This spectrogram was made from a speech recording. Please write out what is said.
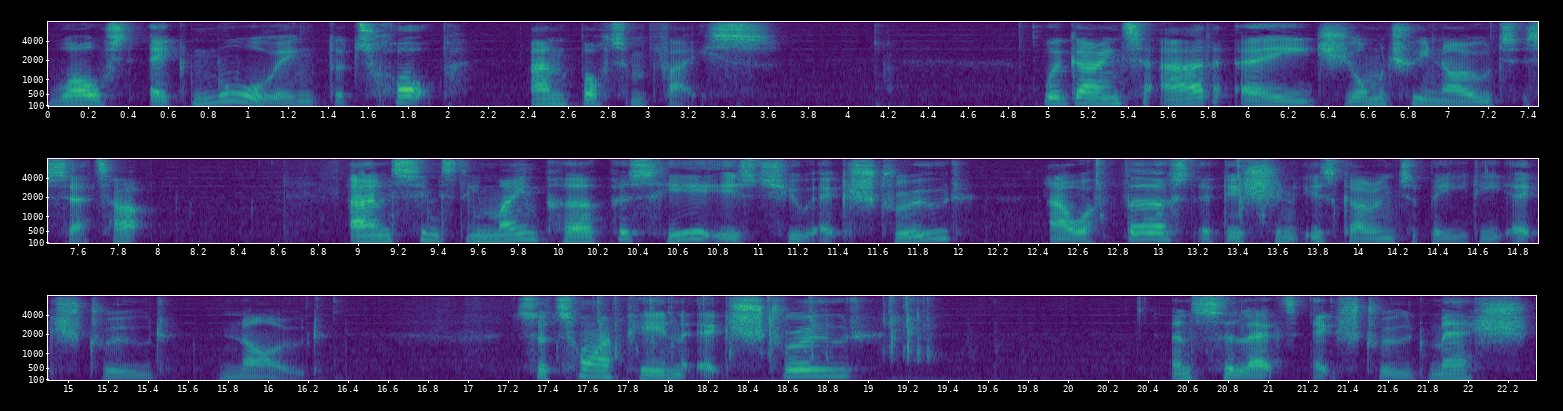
whilst ignoring the top and bottom face. We're going to add a geometry node setup and since the main purpose here is to extrude, our first addition is going to be the extrude node. So type in extrude and select extrude mesh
